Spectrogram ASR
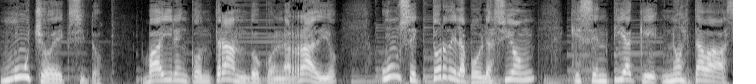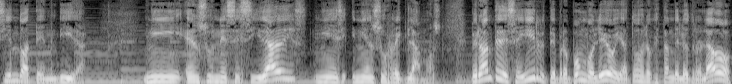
mucho éxito. Va a ir encontrando con la radio un sector de la población que sentía que no estaba siendo atendida, ni en sus necesidades ni, ni, en sus reclamos. Pero antes de seguir, te propongo, Leo, y a todos los que están del otro lado,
